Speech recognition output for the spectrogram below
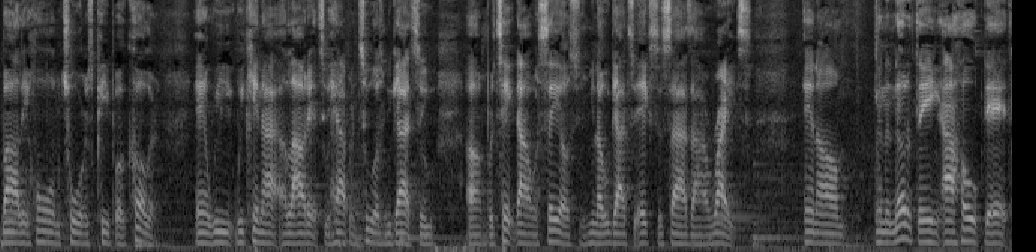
bodily harm towards people of color and we we cannot allow that to happen to us. We got to um, protect ourselves. You know, we got to exercise our rights. And um and another thing, I hope that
